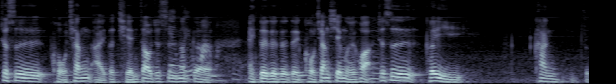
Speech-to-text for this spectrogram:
就是口腔癌的前兆就是那个。哎，对对对对，口腔纤维化就是可以看这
